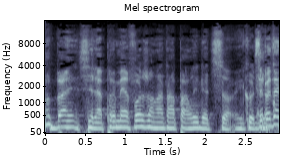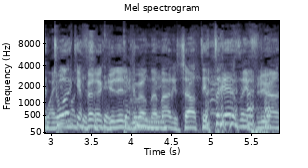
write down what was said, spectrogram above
Ah ben, c'est la première fois que j'en entends parler de ça. Écoute, C'est peut-être toi qui as fait reculer le gouvernement, Richard. T'es très influent.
